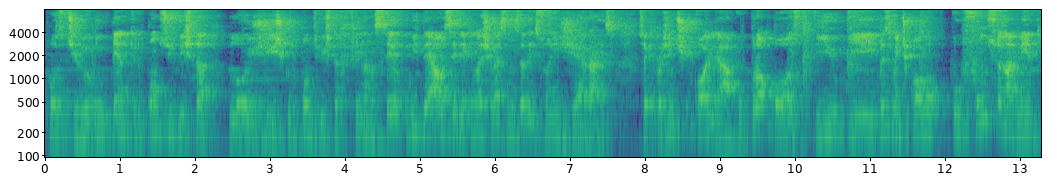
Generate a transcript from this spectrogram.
positivo. Eu entendo que do ponto de vista logístico, do ponto de vista financeiro, o ideal seria que nós tivéssemos eleições gerais só que para a gente olhar o propósito e, e principalmente qual o funcionamento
